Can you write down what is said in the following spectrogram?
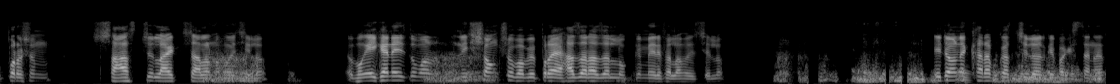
অপারেশন সার্চ লাইট চালানো হয়েছিল। এবং এখানেই তোমার নৃশংসভাবে প্রায় হাজার হাজার লোককে মেরে ফেলা হয়েছিল। এটা অনেক খারাপ কাজ ছিল আর কি পাকিস্তানের।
